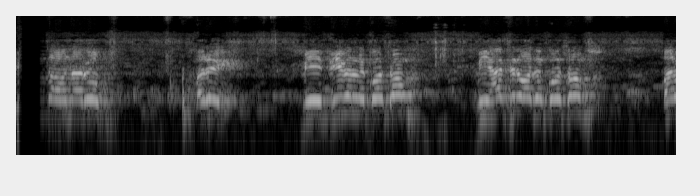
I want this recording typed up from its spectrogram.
చేస్తా ఉన్నారు. మరి మీ దీవెనల కోసం మీ ఆశీర్వాదం కోసం మన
